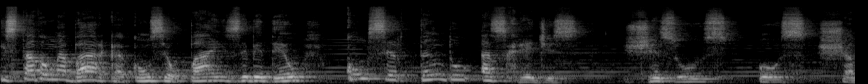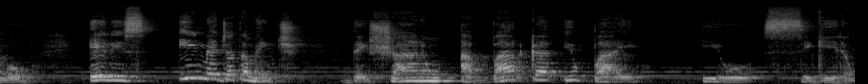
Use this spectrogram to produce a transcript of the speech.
estavam na barca com seu pai Zebedeu, consertando as redes. Jesus os chamou. Eles imediatamente deixaram a barca e o pai e o seguiram.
